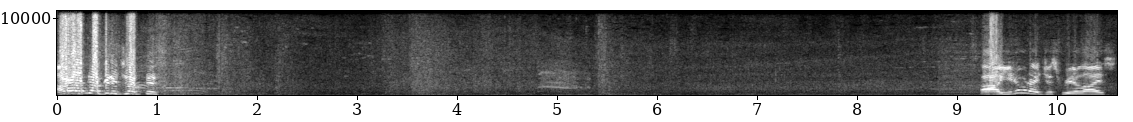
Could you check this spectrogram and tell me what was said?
Oh, I'm not gonna jump this! Oh, you know what I just realized?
